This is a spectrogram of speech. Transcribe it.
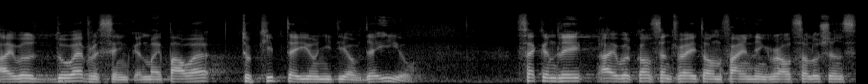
I will do everything in my power to keep the unity of the EU. Secondly, I will concentrate on finding real solutions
